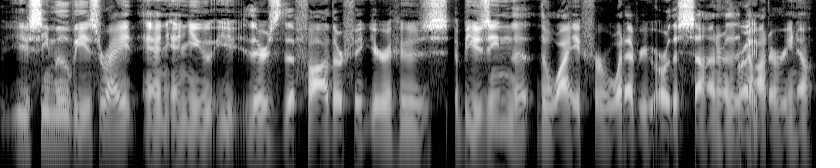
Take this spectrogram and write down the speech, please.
you see movies, right? And and you, you there's the father figure who's abusing the the wife or whatever, or the son or the Right. daughter, you know.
